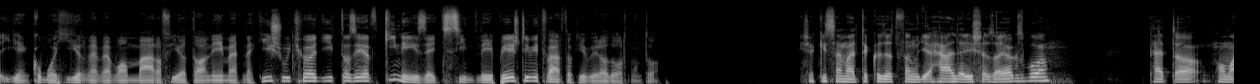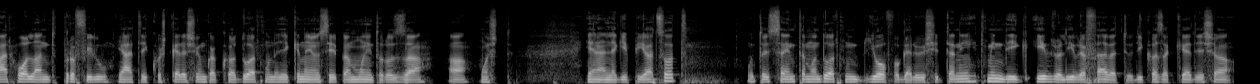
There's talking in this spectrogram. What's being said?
igen komoly hírneve van már a fiatal németnek is, úgyhogy itt azért kinéz egy szintlépést, ti mit vártok jövőre a Dortmundtól? És a kiszemeltek között van ugye Halder is az Ajaxból, Tehát a, ha már holland profilú játékost keresünk, akkor a Dortmund egyébként nagyon szépen monitorozza a most jelenlegi piacot. Úgyhogy szerintem a Dortmund jól fog erősíteni. Itt mindig évről évre felvetődik az a kérdés a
